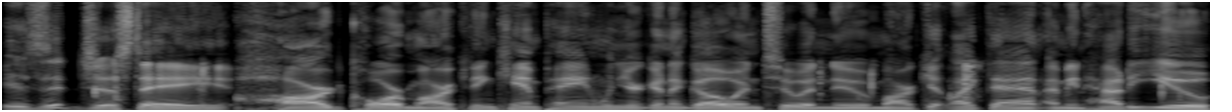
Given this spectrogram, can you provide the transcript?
Is it just a hardcore marketing campaign when you're going to go into a new market like that? I mean, how do you,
